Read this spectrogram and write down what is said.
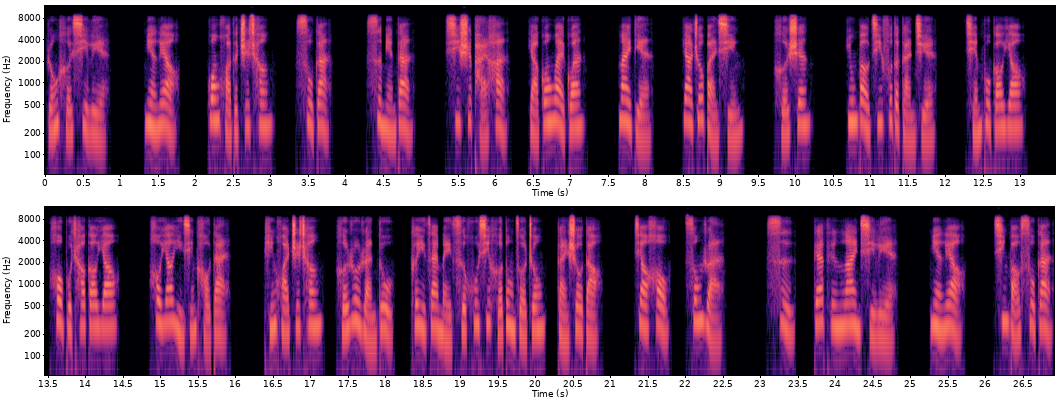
融合系列。面料光滑的支撑速干。四面弹吸湿排汗哑光外观。卖点亚洲版型合身拥抱肌肤的感觉前部高腰后部超高腰。后腰隐形口袋，平滑支撑和弱软度，可以在每次呼吸和动作中感受到较厚松软。四 Get In Line 系列面料轻薄速干，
